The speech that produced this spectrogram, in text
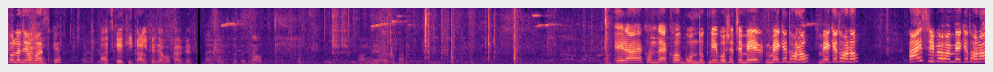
চলে যাব আজকে। আজকে কি? কালকে যাব? কালকে না এটা একসাথে দাও এরা এখন দেখো বন্দুক নিয়ে বসেছে। মেয়ের মেয়েকে ধরো মেয়েকে ধরো। হাই শ্রী বাবা মেয়েকে ধরো।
